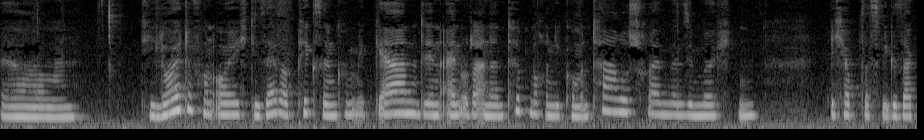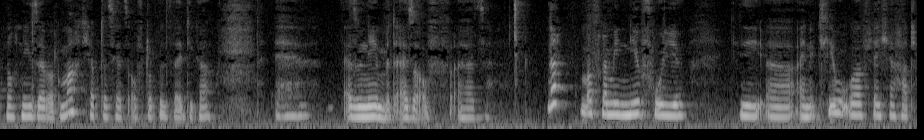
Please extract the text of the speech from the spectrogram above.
ähm, die Leute von euch, die selber pixeln, können mir gerne den ein oder anderen Tipp noch in die Kommentare schreiben, wenn sie möchten. Ich habe das, wie gesagt, noch nie selber gemacht. Ich habe das jetzt auf doppelseitiger, äh, also nee, mit, also auf, äh, na, auf Laminierfolie, die äh, eine Klebeoberfläche hat.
